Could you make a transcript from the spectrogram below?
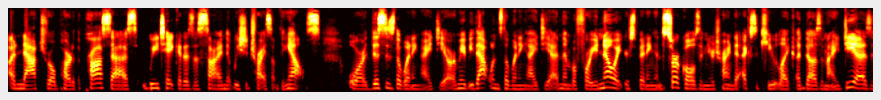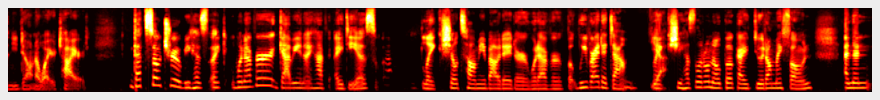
a natural part of the process, we take it as a sign that we should try something else. Or this is the winning idea, or maybe that one's the winning idea. And then before you know it, you're spinning in circles and you're trying to execute like a dozen ideas and you don't know why you're tired. That's so true because like whenever Gabby and I have ideas, like she'll tell me about it or whatever, but we write it down. Like Yeah. she has a little notebook, I do it on my phone, and then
